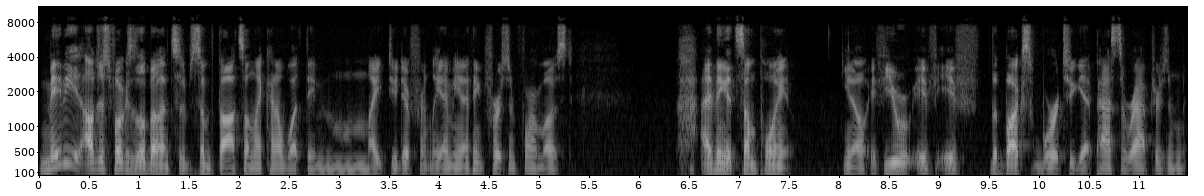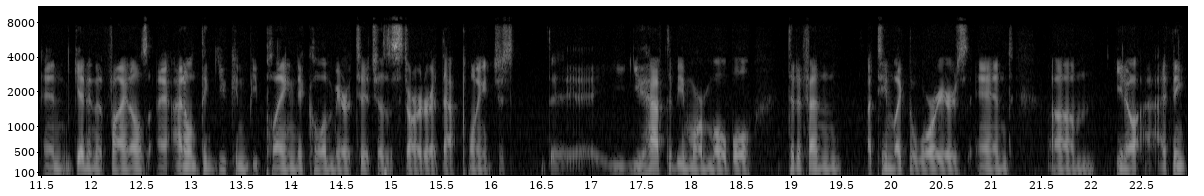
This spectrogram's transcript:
maybe I'll just focus a little bit on some, some thoughts on like kind of what they might do differently. I mean, I think first and foremost, I think at some point, you know, if you if if the Bucks were to get past the Raptors and, and get in the finals, I, I don't think you can be playing Nikola Mirotic as a starter at that point. Just you have to be more mobile to defend a team like the Warriors, and um, you know, I think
